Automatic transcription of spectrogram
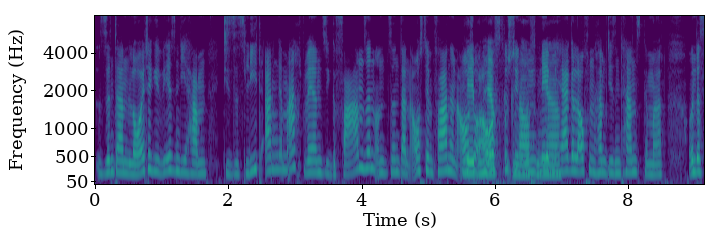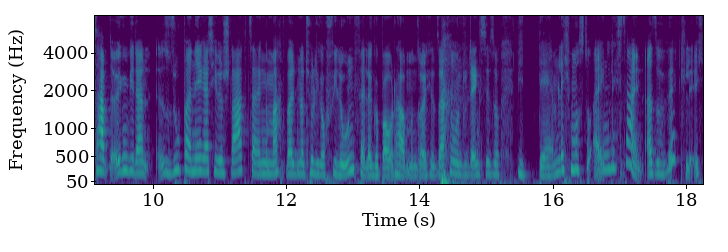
sind dann Leute gewesen, die haben dieses Lied angemacht, während sie gefahren sind und sind dann aus dem fahrenden Auto Nebenher ausgestiegen gelaufen, und nebenher gelaufen und haben diesen Tanz gemacht. Und das hat irgendwie dann super negative Schlagzeilen gemacht, weil natürlich auch viele Unfälle gebaut haben und solche Sachen. Und du denkst dir so, wie dämlich musst du eigentlich sein? Also wirklich.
